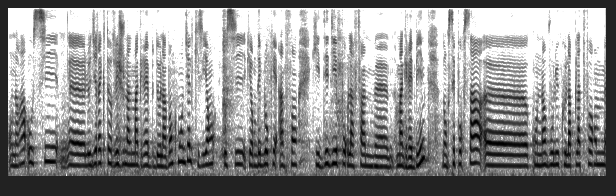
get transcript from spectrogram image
On aura aussi euh, le directeur régional Maghreb de la Banque mondiale qui ont aussi qui ont débloqué un fonds qui est dédié pour la femme maghrébine. Donc c'est pour ça qu'on a voulu que la plateforme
